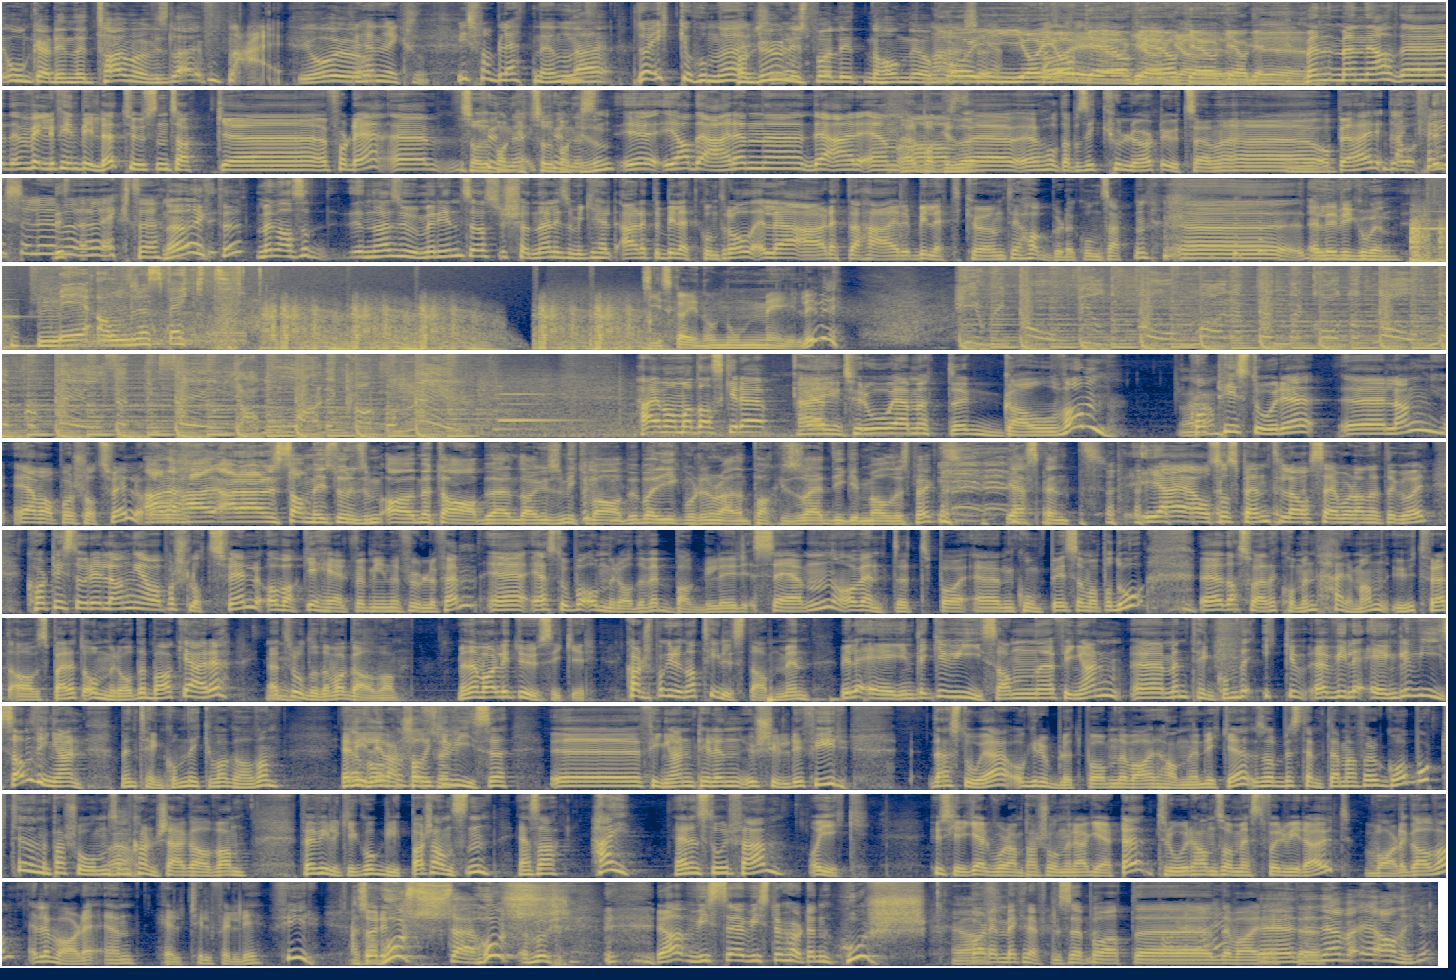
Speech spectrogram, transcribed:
onkelen din the time of his life. Nei, Jo, jo. Henriksen. Vis meg billetten din. Nei. Du, du har ikke honnør. Har du lyst på en liten håndjobb? Oi, oi, Oi, ok, ok, ok, ok. okay. Men, men ja, det, er veldig fint bilde. Tusen takk eh, for det. Eh, Så du kunne- så du pakkisen? Ja, det er en, det er en Er det av Holdt jeg på å si kulørt utseende eh, oppi her. Blackface det- eller det- ekte? Nei, ekte. Men altså, når jeg zoomer inn, så skjønner jeg liksom ikke helt Er dette billettkontroll, eller er dette her billettkøen til Haglekonserten? Uh, Eller Viggo Venn. Med all respekt. vi skal innom noen mailer, vi. Hei, mammadaskere. Hei. Jeg tror jeg møtte Galvan. Kort historie eh, lang. Jeg var på Slottsfjell. Er det, her, er det her samme historien som ah, møtte Abu her en dag som ikke var Abu? Bare gikk bort til en random pakke og sa jeg digger med all respekt? Jeg er spent. jeg er også spent. La oss se hvordan dette går. Kort historie lang. Jeg var på Slottsfjell og var ikke helt ved mine fulle fem. Eh, Jeg sto på området ved Baglerscenen og ventet på en kompis som var på do. Eh, Da så jeg det kom en herremann ut fra et avsperret område bak gjerdet. Jeg trodde det var Galvan. Men jeg var litt usikker. Kanskje pga. tilstanden min. Ville egentlig ikke vise han eh, fingeren, eh, men tenk om det ikke Jeg ville egentlig vise han fingeren, men tenk om det ikke var Galvan. Jeg Jeg ville i hvert fall ikke vise uh, fingeren til en uskyldig fyr. Der sto jeg og grublet på om det var han eller ikke. Så bestemte jeg meg for å gå bort til denne personen som kanskje er Galvan. For jeg ville ikke gå glipp av sjansen. Jeg sa 'hei, jeg er en stor fan', og gikk. Husker ikke helt hvordan personen reagerte. Tror han så mest forvirra ut. Var det Galvan, eller var det en helt tilfeldig fyr? Altså, husj! Husj! Ja, hvis, eh, hvis du hørte en husj, var det en bekreftelse på at uh, det var Eh, det, ekte. jeg aner ikke.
